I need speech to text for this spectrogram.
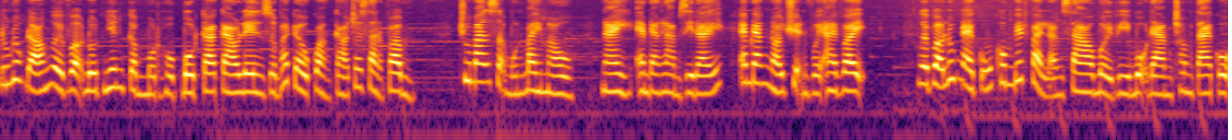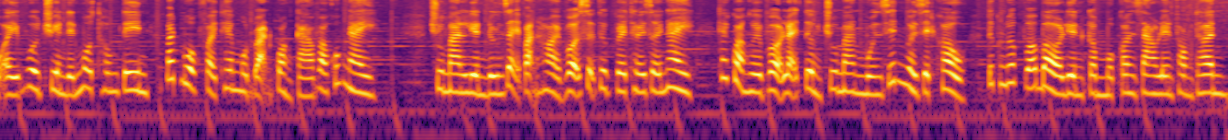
Đúng lúc đó người vợ đột nhiên cầm một hộp bột ca cao lên rồi bắt đầu quảng cáo cho sản phẩm. Chu Man sợ muốn bay màu. Này, em đang làm gì đấy? Em đang nói chuyện với ai vậy? Người vợ lúc này cũng không biết phải làm sao bởi vì bộ đàm trong tai cô ấy vừa truyền đến một thông tin bắt buộc phải thêm một đoạn quảng cáo vào khúc này. Chu Man liền đứng dậy vặn hỏi vợ sự thực về thế giới này. Kết quả người vợ lại tưởng Chu Man muốn giết người diệt khẩu, tức nước vỡ bờ liền cầm một con dao lên phòng thân.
